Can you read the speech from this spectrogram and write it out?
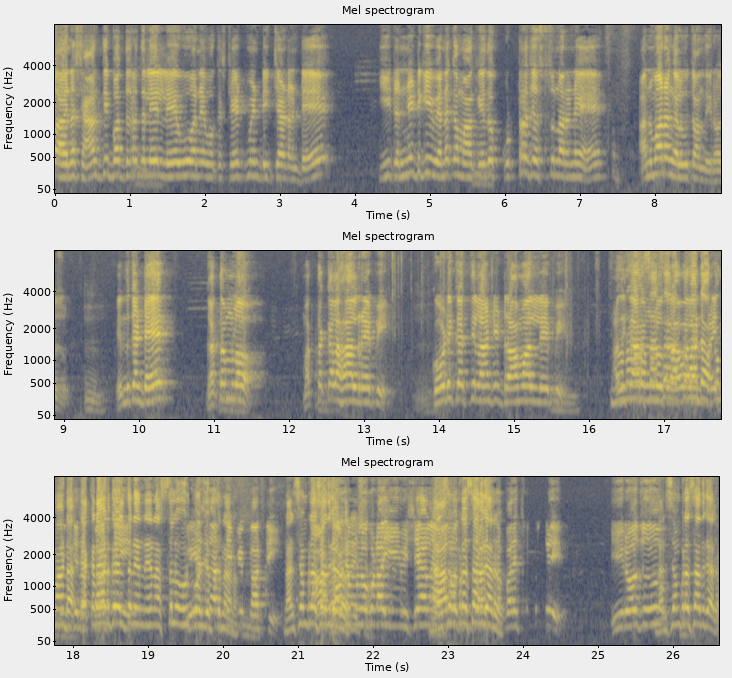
ఆయన శాంతి భద్రతలే లేవు అనే ఒక స్టేట్మెంట్ ఇచ్చాడంటే వీటన్నిటికీ వెనక మాకేదో కుట్ర చేస్తున్నారనే అనుమానం కలుగుతోంది ఈరోజు. ఎందుకంటే గతంలో మత కలహాలు రేపి కోడికత్తి లాంటి డ్రామాలు లేపి నేను- నేను అస్సలు ఊరుకోని చెప్తున్నాను. నరసింహప్రసాద్ గారు. కూడా ఈ విషయాలను నరసింహప్రసాద్ గారు. ఈ రోజు నరసింహప్రసాద్ గారు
